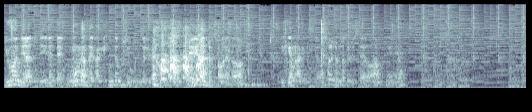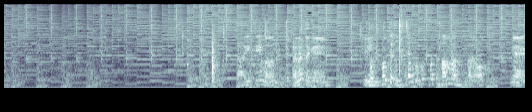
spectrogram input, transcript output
유원지라든지 이런데 공공장소에 가기 힘드신 분들을 위해서 대리만족 차원에서 이 게임을 하게 됐어요. 소리 좀 높여주세요. 예. 자, 이 게임은 전형적인 이 버, 버튼이 점프 버, 버튼 반만 있나요? 예,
